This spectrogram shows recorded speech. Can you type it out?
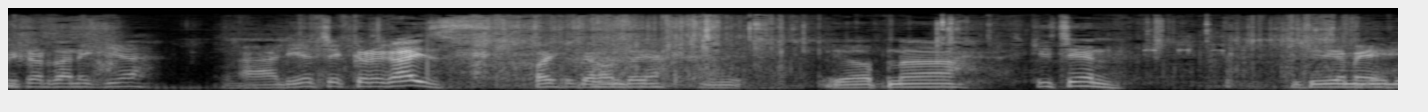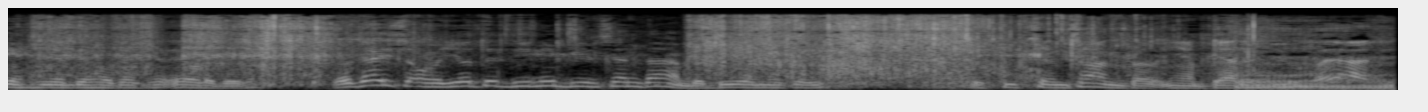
पीटर दा ने किया। एंड ये चेक करेगा भाई देखो तो यहाँ। ये अपना किचन डीएमए यो दिएर र गाइस अब यो त दिनै बिर्छ नि त हाम्रो डिएमएको यो किचन छ अन्त यहाँ ब्यालेन्स भयो आधी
